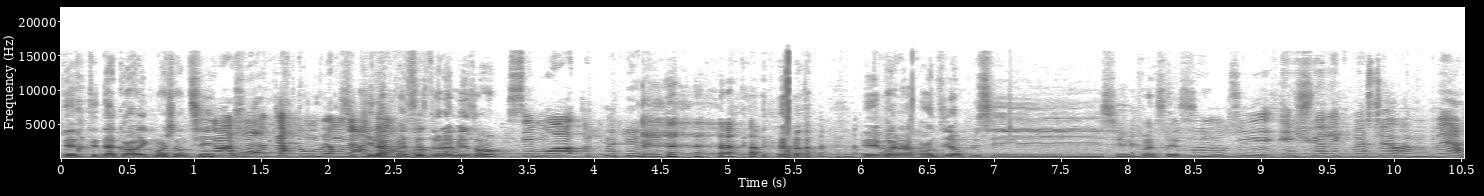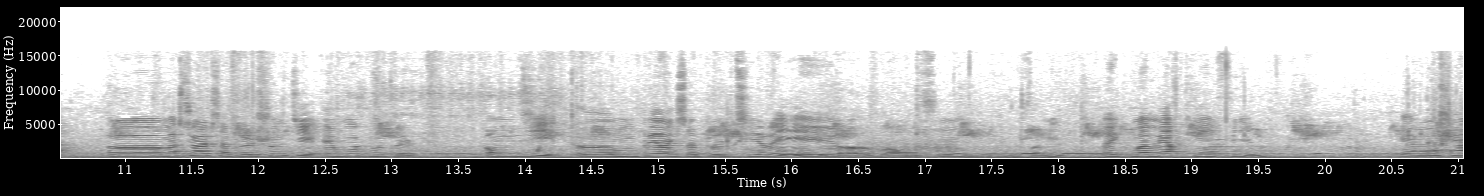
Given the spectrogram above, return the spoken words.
T'es d'accord avec moi, Chanty Non, je vais la faire tomber en C'est qui la princesse de la maison? C'est moi. Et voilà, Andy, en plus, il... c'est une princesse. Et je suis avec ma soeur et mon père. Euh, ma soeur, elle s'appelle Shanti et moi, je m'appelle Andy. Euh, mon père, il s'appelle Thierry et euh, bah, on fait une famille. Avec ma mère qui filme. Et mon chien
